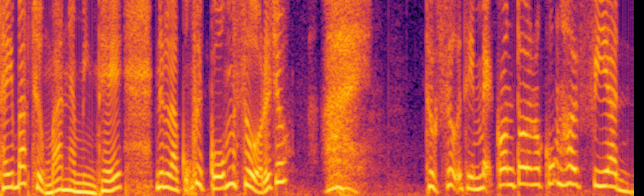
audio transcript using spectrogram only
thấy bác trưởng ban nhà mình thế Nên là cũng phải cố mà sửa đấy chứ. Ai, Thực sự thì mẹ con tôi nó cũng hơi phiền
